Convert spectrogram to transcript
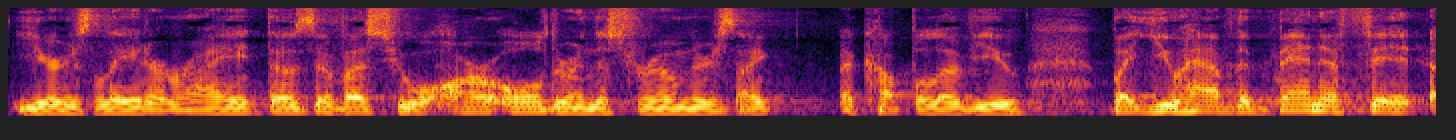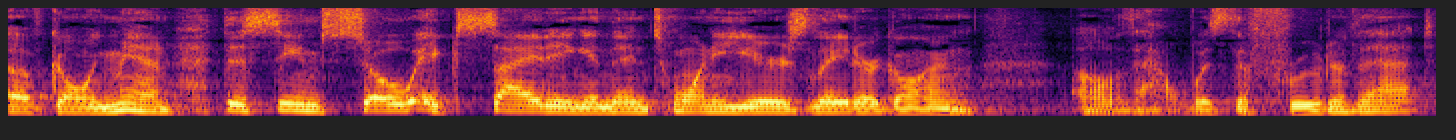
years later, right? Those of us who are older in this room, there's like a couple of you, but you have the benefit of going, man, this seems so exciting. And then 20 years later, going, oh, that was the fruit of that.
